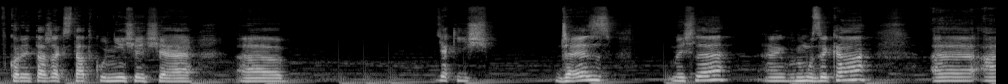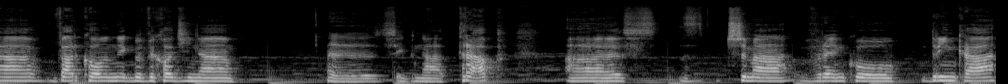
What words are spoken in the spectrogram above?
w korytarzach statku niesie się e, jakiś jazz, myślę, jakby muzyka, e, a Warkon jakby wychodzi na e, jakby na trap, a trzyma w ręku drinka,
